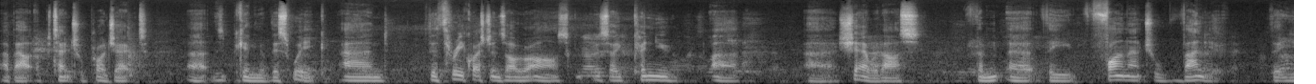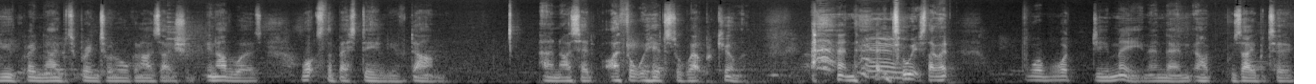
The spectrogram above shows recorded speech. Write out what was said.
about a potential project uh, the beginning of this week. And the three questions I were asked is say, can you uh, uh, share with us the, uh, the financial value that you've been able to bring to an organisation? In other words, what's the best deal you've done? And I said, I thought we are here to talk about procurement. and mm. to which they went, well, what do you mean? And then I was able to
